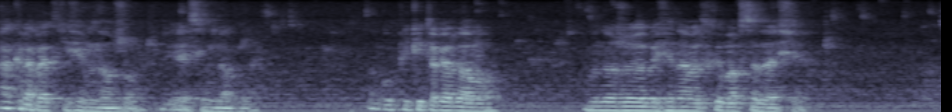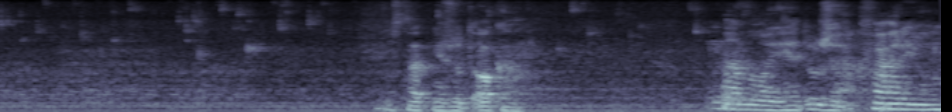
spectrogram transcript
A krewetki się mnożą. Jest im dobrze. No głupiki to wiadomo. Mnożyłyby się nawet chyba w sedesie. Ostatni rzut oka na moje duże akwarium.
